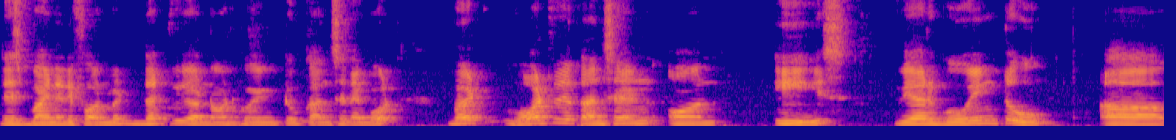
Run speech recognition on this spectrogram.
this binary format that we are not going to concern about. But what we are concerned on is we are going to uh,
